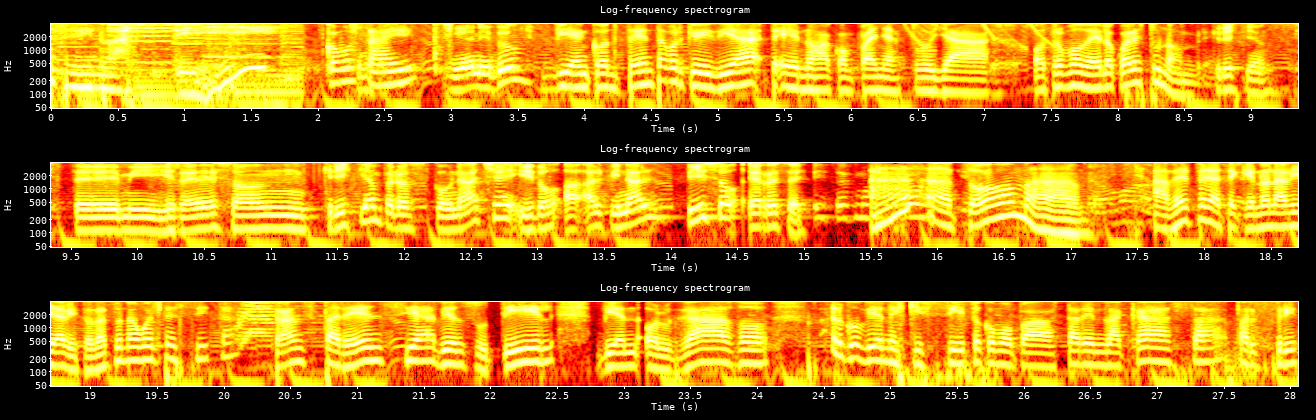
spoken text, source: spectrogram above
Se vino así. ¿Cómo está ahí? Bien, ¿y tú? Bien contenta porque hoy día eh, nos acompañas tú ya otro modelo. ¿Cuál es tu nombre? Cristian. Este, mis redes son Cristian, pero es con H y dos A al final, piso RC. Ah, toma. A ver, espérate que no la había visto. Date una vueltecita. Transparencia, bien sutil, bien holgado, algo bien exquisito como para estar en la casa, para el frío.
